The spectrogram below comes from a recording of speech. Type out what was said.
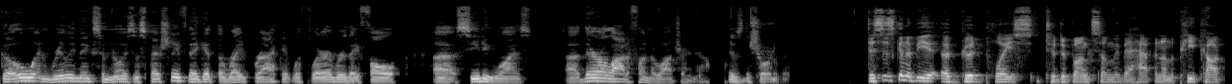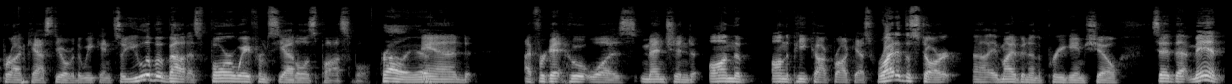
go and really make some noise, especially if they get the right bracket with wherever they fall uh, seating wise. Uh, they're a lot of fun to watch right now, is the short of it. This is going to be a good place to debunk something that happened on the Peacock broadcast over the weekend. So you live about as far away from Seattle as possible. Probably, yeah. And I forget who it was mentioned on the on the Peacock broadcast right at the start. Uh, it might have been on the pregame show. Said that man,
